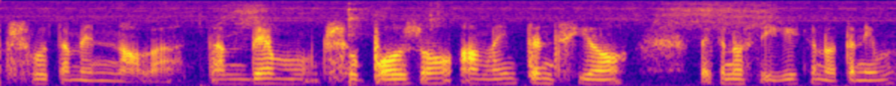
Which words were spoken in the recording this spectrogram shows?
absolutament nova. També suposo amb la intenció de que no es digui que no tenim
